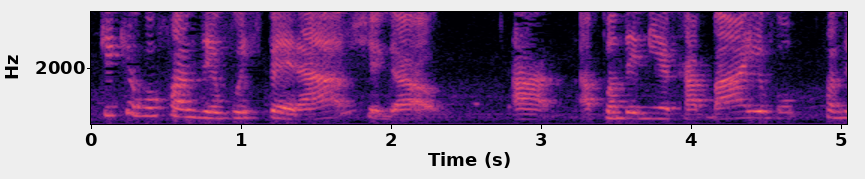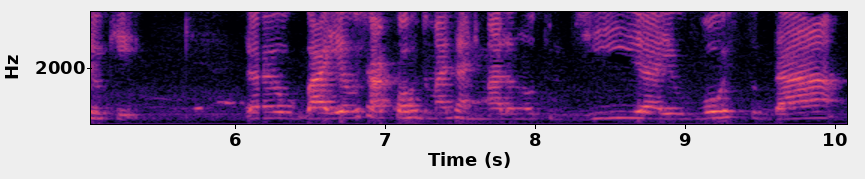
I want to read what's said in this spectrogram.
o que, que eu vou fazer? Eu vou esperar chegar a, a pandemia acabar e eu vou fazer o quê? Então, eu, aí eu já acordo mais animada no outro dia, eu vou estudar.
